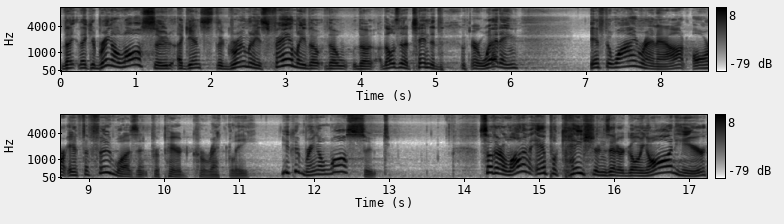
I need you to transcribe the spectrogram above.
They, they could bring a lawsuit against the groom and his family, the, the, the, those that attended their wedding, if the wine ran out or if the food wasn't prepared correctly. You could bring a lawsuit. So there are a lot of implications that are going on here.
